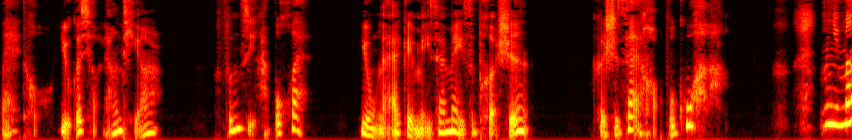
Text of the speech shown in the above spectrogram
外头有个小凉亭，风景还不坏，用来给梅家妹子破身，可是再好不过了。你们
